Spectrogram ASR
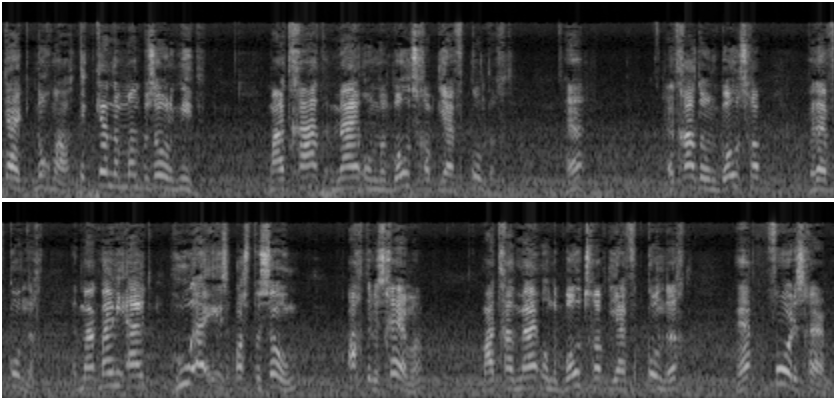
Kijk, nogmaals, ik ken de man persoonlijk niet. Maar het gaat mij om de boodschap die hij verkondigt. Het gaat om een boodschap wat hij verkondigt. Het maakt mij niet uit hoe hij is als persoon achter de schermen. Maar het gaat mij om de boodschap die hij verkondigt voor de schermen.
